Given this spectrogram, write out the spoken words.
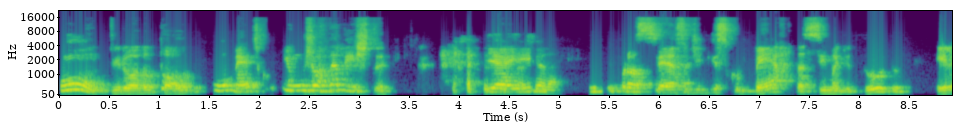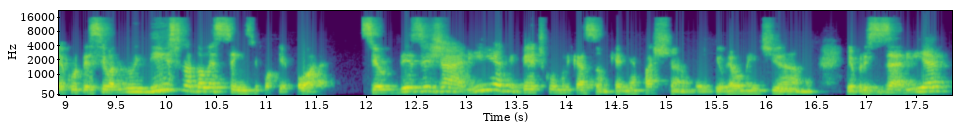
um virou odontólogo, um médico e um jornalista. E aí, esse processo de descoberta, acima de tudo, ele aconteceu no início da adolescência, porque, ora, se eu desejaria viver de comunicação, que é minha paixão, o que eu realmente amo, eu precisaria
